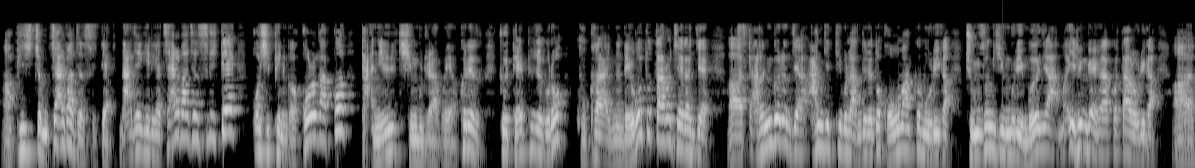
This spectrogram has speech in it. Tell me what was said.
어, 빛이 좀 짧아졌을 때, 낮의 길이가 짧아졌을 때 꽃이 피는 거, 그걸 갖고 단일 식물이라고 해요. 그래서 그 대표적으로 국화가 있는데 이것도 따로 제가 이제 어, 다른 거는 제가 암기 팁을 안 드려도 그만큼 우리가 중성 식물이 뭐냐, 뭐 이런 거 해갖고 따로 우리가 어,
